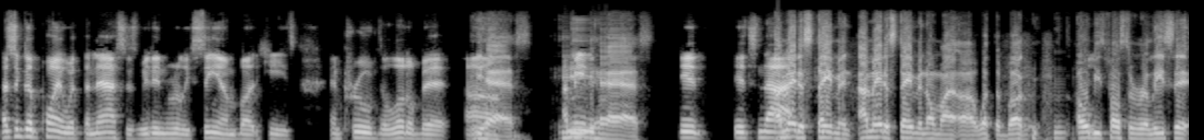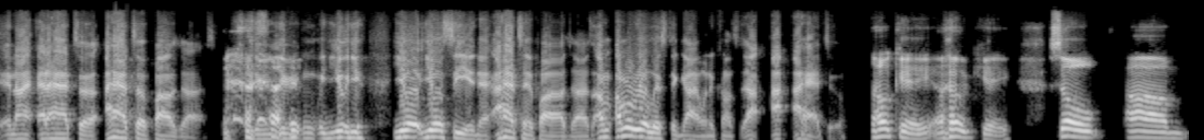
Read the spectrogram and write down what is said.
That's a good point with Thanasis. We didn't really see him, but he's improved a little bit. Um, he has. He I mean, has. It it's not. I made a statement. I made a statement on my uh, what the Buck. Obi's supposed to release it, and I and I had to. I had to apologize. you, you, you, you'll you'll see it. I had to apologize. I'm I'm a realistic guy when it comes to. I, I, I had to. Okay. Okay. So um,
